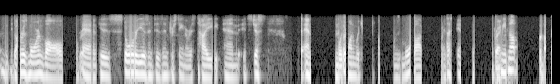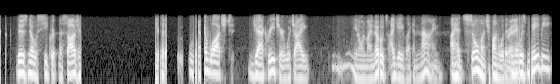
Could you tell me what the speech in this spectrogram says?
the daughter is more involved, Right. and his story isn't as interesting or as tight, and it's just and the one which becomes more obvious in- I mean, not there's no secret misogyny. When I watched Jack Reacher, which I, you know, in my notes, I gave like a nine. I had so much fun with it, and it was maybe,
